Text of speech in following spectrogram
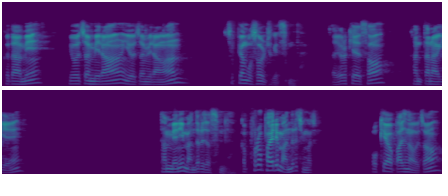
그 다음에 요 점이랑 요 점이랑은 수평구속을 주겠습니다. 자, 이렇게 해서 간단하게 단면이 만들어졌습니다. 그러니까 프로파일이 만들어진 거죠. 오케이가 빠져나오죠.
